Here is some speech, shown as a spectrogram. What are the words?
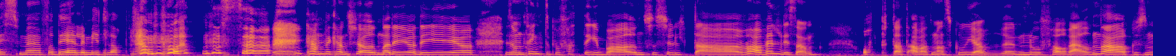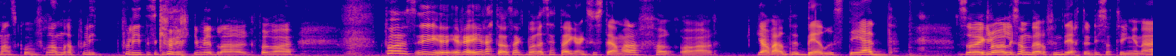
hvis vi fordeler midler på den måten, så kan vi kanskje ordne det og det. Og liksom tenkte på fattige barn som sulta. Var veldig sånn opptatt av at man skulle gjøre noe for verden, da, og hvordan man skulle forandre polit politiske virkemidler for å for å, rettere sagt bare sette i gang systemer da, for å gjøre verden til et bedre sted. Så jeg lå liksom der og funderte disse tingene,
